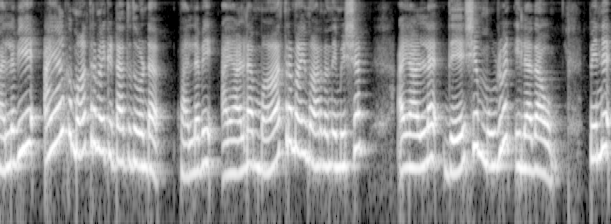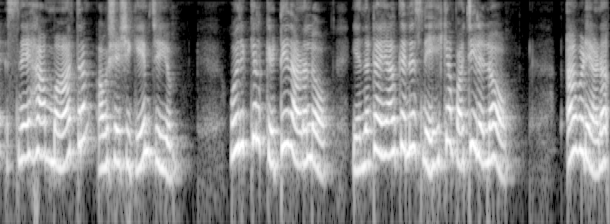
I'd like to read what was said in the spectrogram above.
പല്ലവിയെ അയാൾക്ക് മാത്രമായി കിട്ടാത്തതുകൊണ്ട് പല്ലവി അയാളുടെ മാത്രമായി മാറുന്ന നിമിഷം അയാളുടെ ദേഷ്യം മുഴുവൻ ഇല്ലാതാവും. പിന്നെ സ്നേഹ മാത്രം അവശേഷിക്കുകയും ചെയ്യും. ഒരിക്കൽ കെട്ടിയതാണല്ലോ. എന്നിട്ട് അയാൾക്ക് എന്നെ സ്നേഹിക്കാൻ പറ്റിയില്ലല്ലോ. അവിടെയാണ്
